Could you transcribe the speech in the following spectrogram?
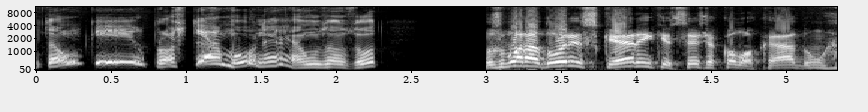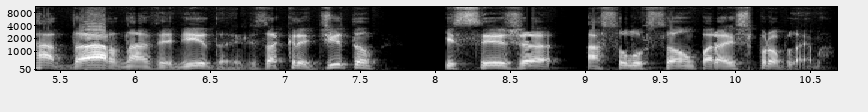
Então que o próximo tenha amor, né? Uns aos outros. Os moradores querem que seja colocado um radar na avenida. Eles acreditam que seja a solução para esse problema.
